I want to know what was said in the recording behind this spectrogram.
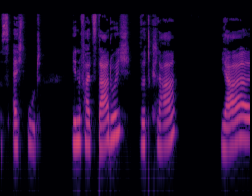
ist echt gut. Jedenfalls dadurch wird klar, ja,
